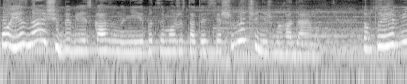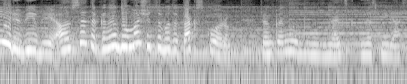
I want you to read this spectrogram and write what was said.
Ой, я знаю, що в Біблії сказано, ніби це може статися швидше, ніж ми гадаємо. Тобто я вірю Біблії, але все-таки не думаю, що це буде так скоро. Пендлтон засміявся.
